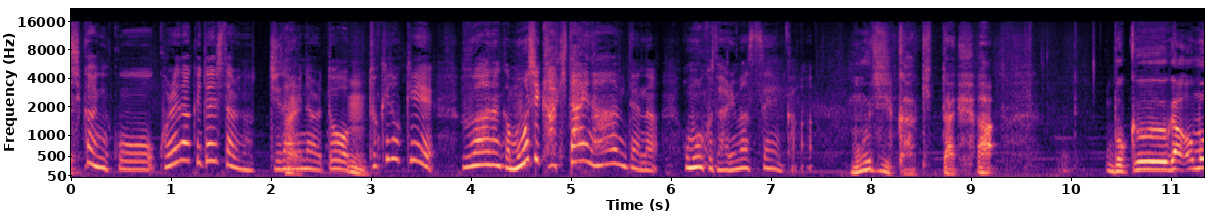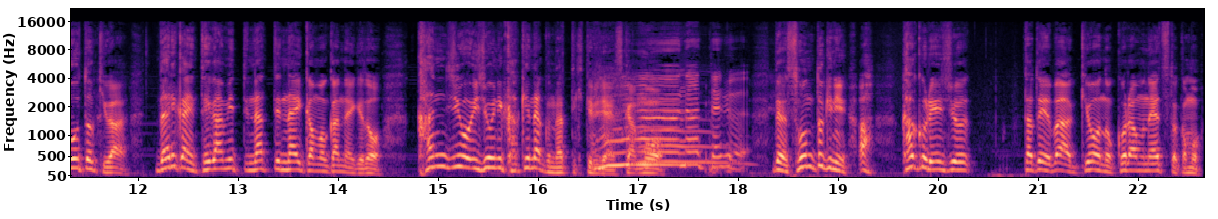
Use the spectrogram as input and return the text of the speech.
確かにこうこれだけデジタルの時代になると、はい。うん。時々うわーなんか文字書きたいなみたいな思うことありませんか？文字書きたい。あ、僕が思うときは、誰かに手紙ってなってないかもわかんないけど、漢字を異常に書けなくなってきてるじゃないですか、もう。だかんなってるらその時に、あ、書く練習、例えば今日のコラムのやつとかも、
